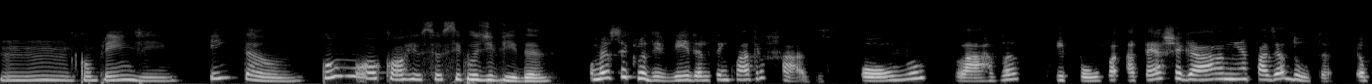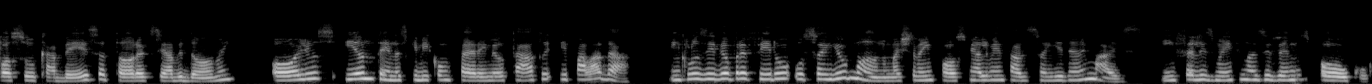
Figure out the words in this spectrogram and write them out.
Hum, compreendi. Então, como ocorre o seu ciclo de vida? O meu ciclo de vida ele tem quatro fases: ovo, larva e pulpa, até chegar à minha fase adulta. Eu possuo cabeça, tórax e abdômen, olhos e antenas que me conferem meu tato e paladar. Inclusive, eu prefiro o sangue humano, mas também posso me alimentar de sangue de animais. Infelizmente, nós vivemos pouco,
